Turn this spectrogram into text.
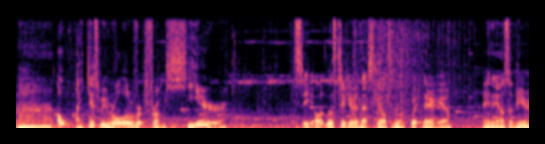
Uh, oh, I guess we roll over it from here. Let's see. Oh, let's take care of that skeleton real quick. There you go. Anything else up here?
